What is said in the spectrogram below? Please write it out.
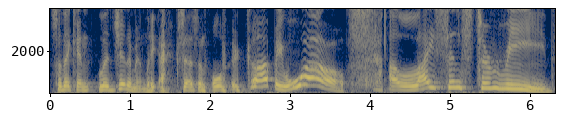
so they can legitimately access and hold a copy. Whoa! A license to read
